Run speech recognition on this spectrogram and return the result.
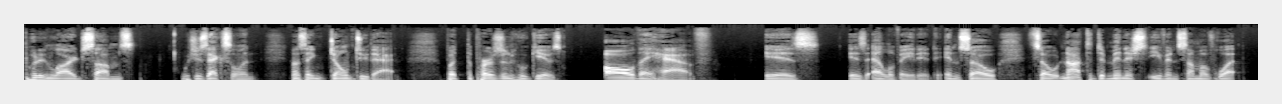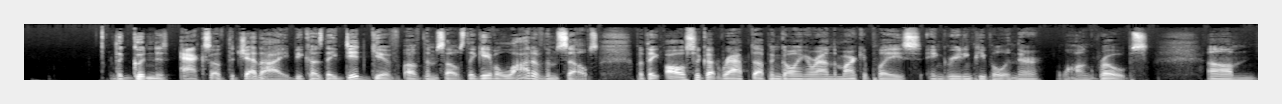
put in large sums which is excellent. I'm not saying don't do that but the person who gives all they have is is elevated. And so so not to diminish even some of what the goodness acts of the Jedi because they did give of themselves. They gave a lot of themselves, but they also got wrapped up in going around the marketplace and greeting people in their long robes. Um,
